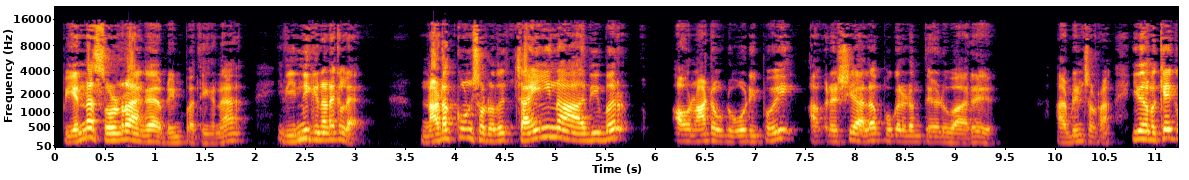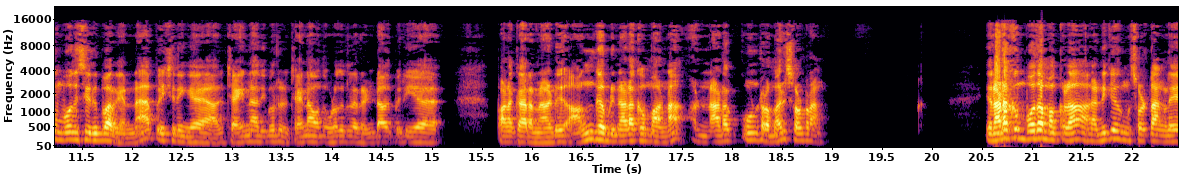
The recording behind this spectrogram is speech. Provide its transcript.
இப்போ என்ன சொல்கிறாங்க அப்படின்னு பார்த்தீங்கன்னா இது இன்றைக்கி நடக்கலை. நடக்கும்னு சொல்கிறது சைனா அதிபர் அவர் நாட்டை விட்டு ஓடி போய் ரஷ்யாவில் புகலிடம் தேடுவார் அப்படின்னு சொல்கிறாங்க இது நம்ம கேட்கும்போது சிரிப்பாங்க என்ன பேசுறீங்க? அது சைனா அதிபர் சைனா வந்து உலகத்தில் ரெண்டாவது பெரிய பணக்கார நாடு அங்கே அப்படி நடக்குமான்னா நடக்கும்ன்ற மாதிரி சொல்கிறாங்க இது நடக்கும்போது மக்களா அன்றைக்கி அவங்க சொல்லிட்டாங்களே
